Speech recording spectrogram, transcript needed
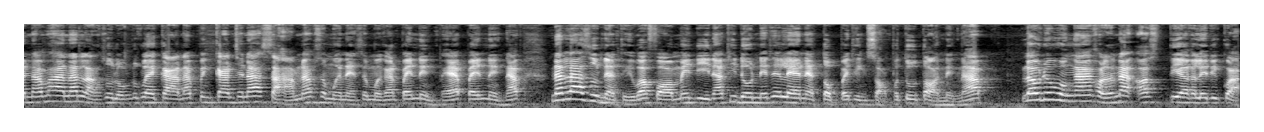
นด์นะ5นัดหลังสุดลงทุกรายการนะเป็นการชนะ 3 นับเสมอเนี่ยเสมอกันไป 1 แพ้ไป1นะครับนัดล่าสุดเนี่ยถือว่าฟอร์มไม่ดีนะที่โดนเนเธอร์แลนด์เนี่ยตบไปถึง 2 ประตูต่อ1นะครับ เราดูผลงานของทางด้านออสเตรียกันเลยดีกว่า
